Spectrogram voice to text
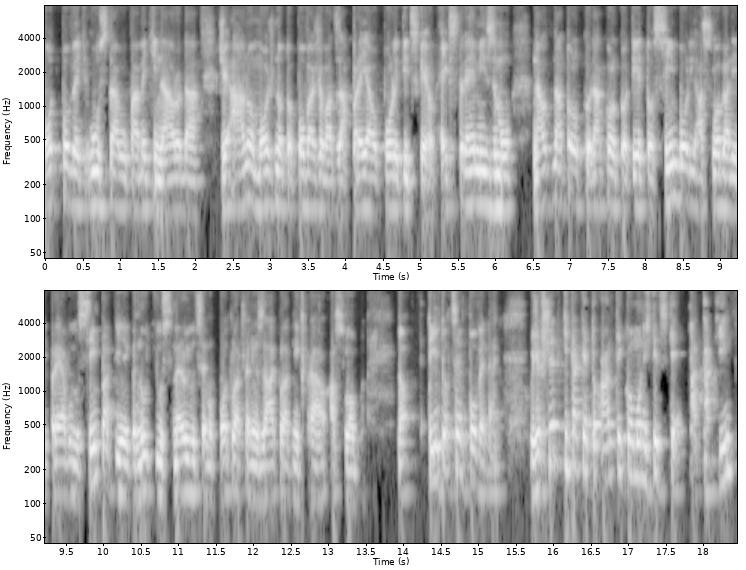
odpoveď Ústavu pamäti národa, že áno, možno to považovať za prejav politického extrémizmu, natoľko, nakoľko tieto symboly a slogany prejavujú sympatie k hnutiu smerujúcemu potlačaniu základných práv a slobod. No, týmto chcem povedať, že všetky takéto antikomunistické ataky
